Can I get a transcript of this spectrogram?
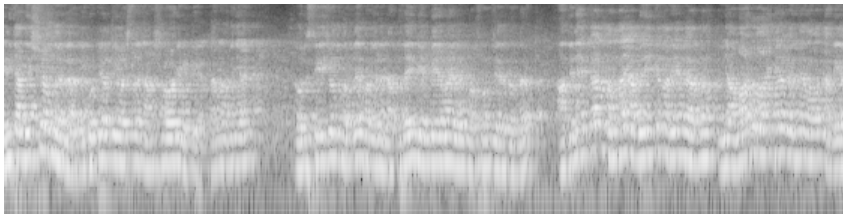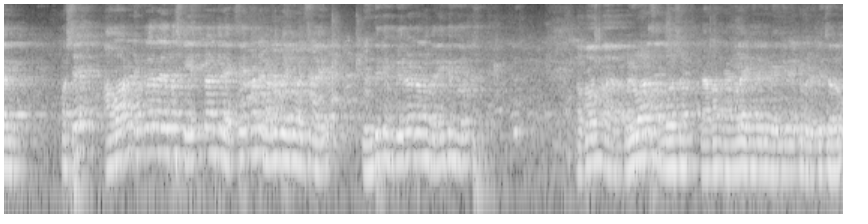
എനിക്ക് അതിശയമൊന്നുമില്ല. ഈ കുട്ടികൾക്ക് ഈ വർഷത്തെ നാഷണൽ അവാർഡ് കിട്ടിയ കാരണം അത് ഞാൻ ഒരു സ്റ്റേജ് ഒന്ന് വെറുതെ പറഞ്ഞില്ല അത്രയും ഗംഭീരമായി അവർ പെർഫോം ചെയ്തിട്ടുണ്ട്. അതിനേക്കാൾ നന്നായി അഭിനയിക്കാൻ അറിയാൻ കാരണം ഈ അവാർഡ് വാങ്ങിക്കാൻ വരുന്നത് നമുക്ക് അറിയാറില്ല പക്ഷേ അവാർഡ് ഡിക്ലെയർ ചെയ്തപ്പോൾ സ്റ്റേജിൽ കാണിച്ചൊരു എക്സൈറ്റ്മെന്റ് കണ്ടപ്പോൾ എനിക്ക് മനസ്സിലായി. എന്ത് ഗംഭീരമായിട്ടാണ് അഭിനയിക്കുന്നത്. അപ്പം ഒരുപാട് സന്തോഷം. കാരണം ഞങ്ങളെ ഇങ്ങനെ ഒരു വേദിയിലേക്ക് വിളിപ്പിച്ചതും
